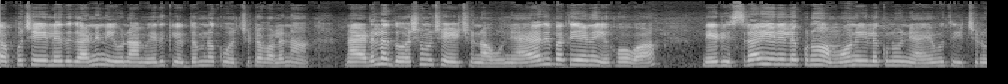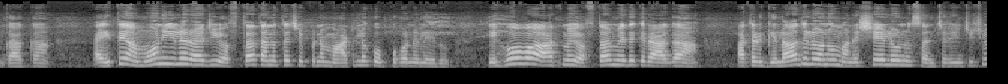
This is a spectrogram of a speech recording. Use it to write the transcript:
తప్పు చేయలేదు కానీ నీవు నా మీదకి యుద్ధమునకు వచ్చుట వలన నా ఎడల దోషము చేయుచున్నావు. న్యాయాధిపతి అయిన యహోవా నేడు ఇస్రాయేలీలకును అమోనీయులకును న్యాయము తీర్చును గాక. అయితే అమోనీయుల రాజు యొఫ్తా తనతో చెప్పిన మాటలకు ఒప్పుకొనలేదు. ఎహోవా ఆత్మ యొఫ్తా మీదకి రాగా అతడు గిలాదులోను మనషేలోను సంచరించుచు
